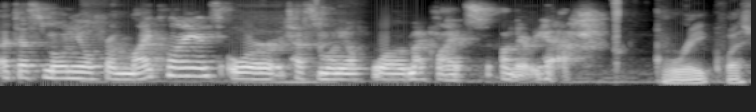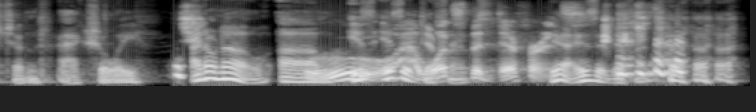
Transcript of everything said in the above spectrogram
a testimonial from my clients or a testimonial for my clients on their behalf? Great question, actually. I don't know. Um, Ooh, is, is it different? What's the difference? Yeah, is it different?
